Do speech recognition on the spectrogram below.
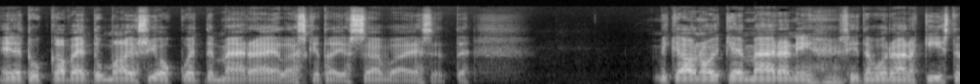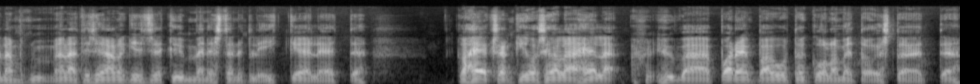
ei ne tule kaventumaan, jos joukkueiden määrää ei lasketa jossain vaiheessa. Että mikä on oikea määrä, niin siitä voidaan aina kiistellä, mutta mä lähtisin ainakin siitä kymmenestä nyt liikkeelle, että kahdeksankin on siellä lähellä hyvää, parempaa kuin 13, että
